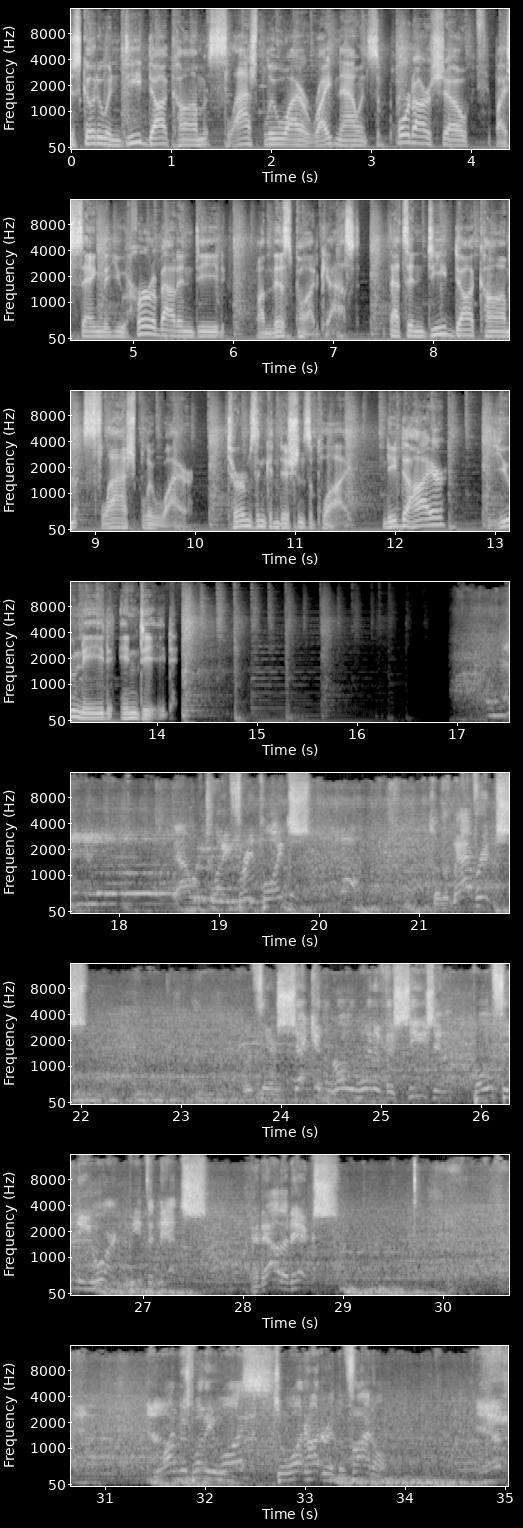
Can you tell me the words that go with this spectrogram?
Just go to Indeed.com slash BlueWire right now and support our show by saying that you heard about Indeed on this podcast. That's Indeed.com slash BlueWire. Terms and conditions apply. Need to hire? You need Indeed. Now with 23 points. So the Mavericks, with their second road win of the season, both in New York, beat the Nets. And now the Knicks. 121 to 100, the final. Yep.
